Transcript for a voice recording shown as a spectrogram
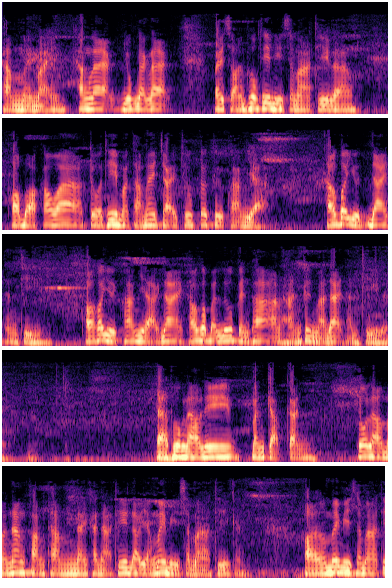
ธรรมใหม่ ๆ ครั้งแรกยุคแรก ๆ ไปสอนพวกที่มีสมาธิแล้ว พอบอกเขาว่าตัวที่มาทำให้ใจทุกข์ก็คือความอยาก เขาก็หยุดได้ทันที พอเขาหยุดความอยากได้ เขาก็บรรลุเป็นพระอาหารหันต์ขึ้นมาได้ทันทีเลย แต่พวกเรานี่มันกลับกัน พวกเรามานั่งฟังธรรมในขณะที่เรายังไม่มีสมาธิกันพอเราไม่มีสมาธิ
